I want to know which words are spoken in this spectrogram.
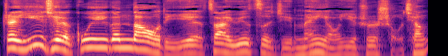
这一切归根到底在于自己没有一支手枪。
